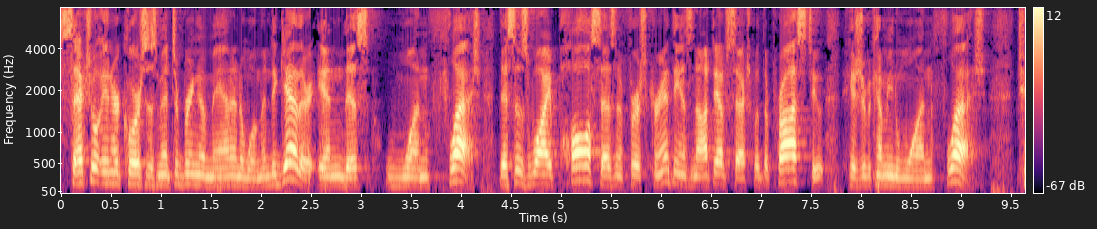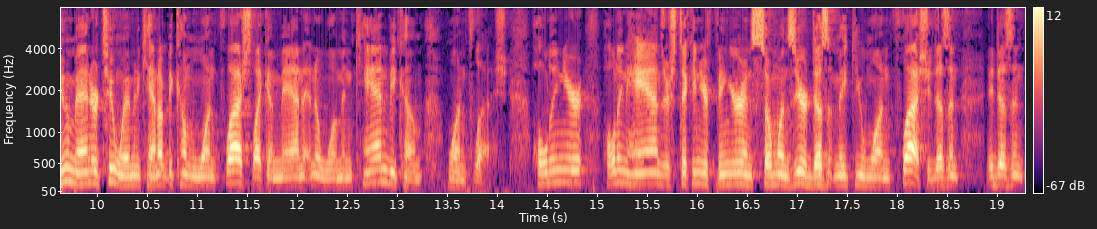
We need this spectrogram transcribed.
Sexual intercourse is meant to bring a man and a woman together in this one flesh. This is why Paul says in 1 Corinthians not to have sex with a prostitute because you're becoming one flesh. Two men or two women cannot become one flesh like a man and a woman can become one flesh. Holding your holding hands or sticking your finger in someone's ear doesn't make you one flesh. It doesn't it doesn't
